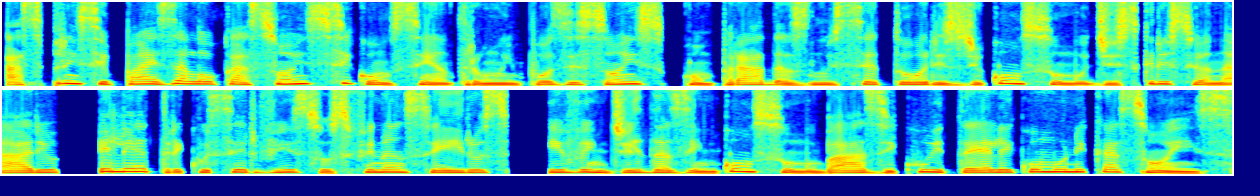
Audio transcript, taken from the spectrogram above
As principais alocações se concentram em posições compradas nos setores de consumo discricionário, elétrico e serviços financeiros, e vendidas em consumo básico e telecomunicações.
